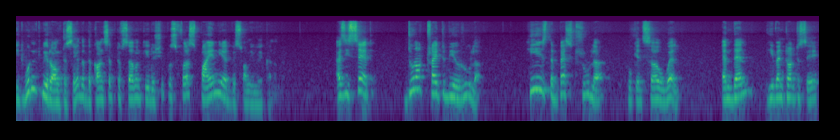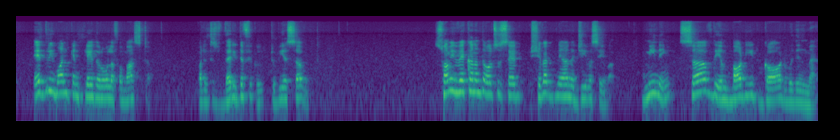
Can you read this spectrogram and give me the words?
it wouldn't be wrong to say that the concept of servant leadership was first pioneered by Swami Vivekananda. As he said, do not try to be a ruler. He is the best ruler who can serve well. And then he went on to say, everyone can play the role of a master, but it is very difficult to be a servant. Swami Vivekananda also said Shivajnana Jiva Seva, meaning serve the embodied God within man.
